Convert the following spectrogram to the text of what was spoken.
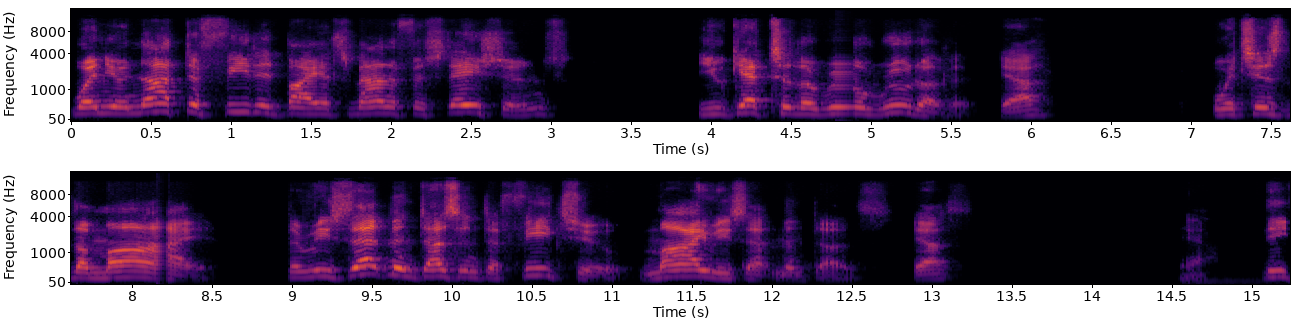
when you're not defeated by its manifestations, you get to the real root of it. Yeah. Which is the my. The resentment doesn't defeat you. My resentment does. Yes. Yeah. The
